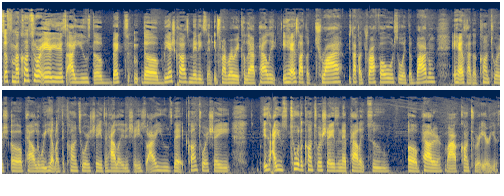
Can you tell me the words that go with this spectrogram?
And so for my contour areas, I use the back to, the BH Cosmetics and It's My Burberry collab palette. It has like a tri, it's like a trifold. So at the bottom, it has like a contour uh, palette where you have like the contour shades and highlighting shades. So I use that contour shade. It's, I use two of the contour shades in that palette to uh, powder my contour areas.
